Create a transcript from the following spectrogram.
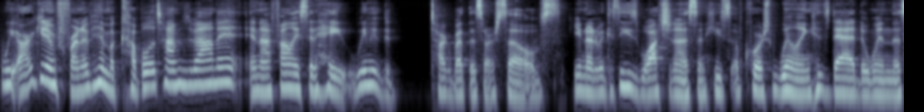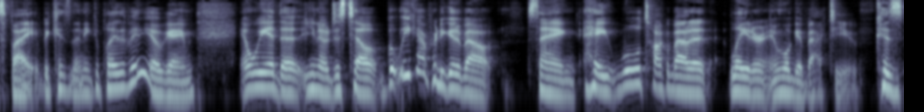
we argued in front of him a couple of times about it. And I finally said, Hey, we need to talk about this ourselves. You know what I mean? Because he's watching us and he's, of course, willing his dad to win this fight because then he could play the video game. And we had to, you know, just tell, but we got pretty good about saying, Hey, we'll talk about it later and we'll get back to you. Because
